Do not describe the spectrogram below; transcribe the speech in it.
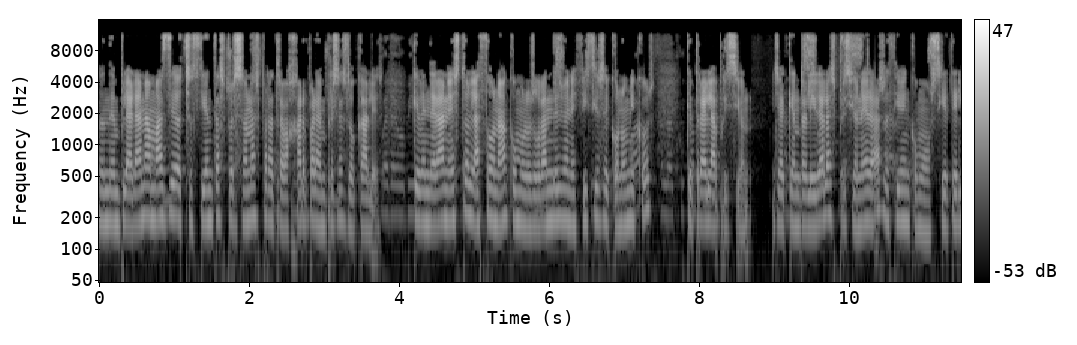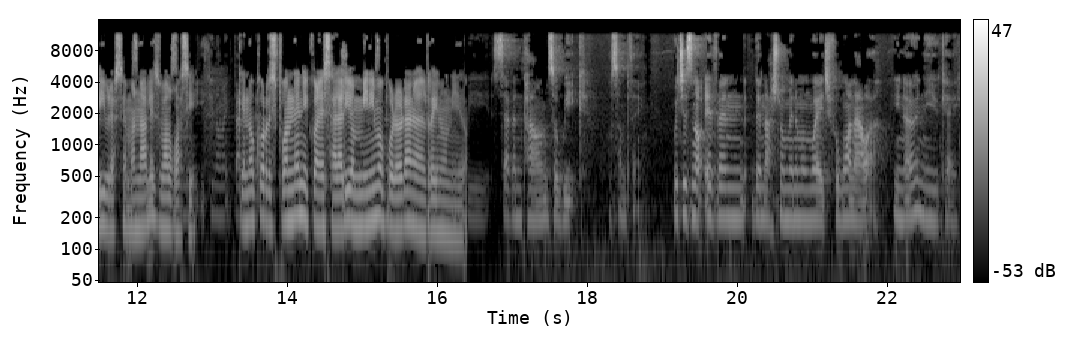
donde emplearán a más de 800 personas para trabajar para empresas locales, que venderán esto en la zona como los grandes beneficios económicos que trae la prisión, ya que en realidad las prisioneras reciben como 7 libras semanales o algo así, que no corresponde ni con el salario mínimo por hora en el Reino Unido. Seven pounds a week or something, which is not even the national minimum wage for one hour, you know, in the UK.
